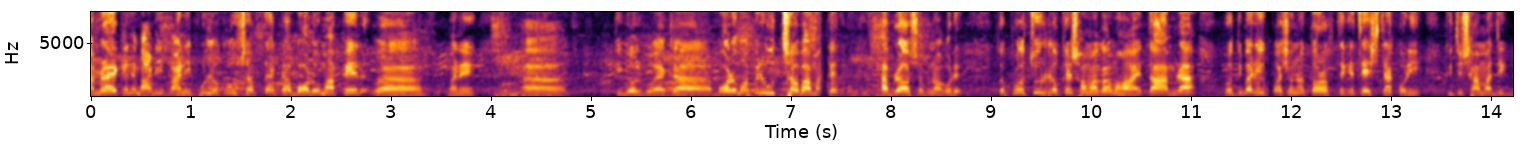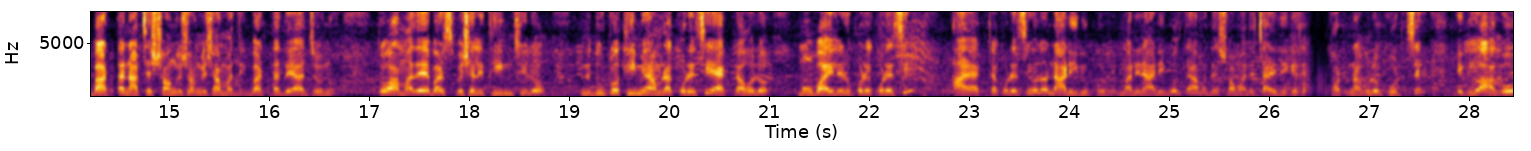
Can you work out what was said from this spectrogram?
আমরা এখানে বাড়ি বাণীপুর লোক উৎসব তো একটা বড় মাপের মানে কি বলব, একটা বড় মাপের উৎসব আমাদের হাবড়া অশোকনগরে। তো প্রচুর লোকের সমাগম হয়। তো আমরা প্রতিবারই উপাসনার তরফ থেকে চেষ্টা করি কিছু সামাজিক বার্তা, নাচের সঙ্গে সঙ্গে সামাজিক বার্তা দেওয়ার জন্য। তো আমাদের এবার স্পেশালি থিম ছিল মানে দুটো থিমে আমরা করেছি। একটা হলো মোবাইলের উপরে করেছি আর একটা করেছি হলো নারীর উপরে। মানে নারী বলতে আমাদের সমাজের চারিদিকে যে ঘটনাগুলো ঘটছে, এগুলো আগেও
